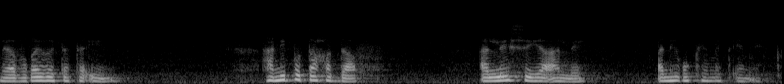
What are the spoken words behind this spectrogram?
מאוורר את התאים. אני פותחת דף, עלה שיעלה. אני רוקמת עמק.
